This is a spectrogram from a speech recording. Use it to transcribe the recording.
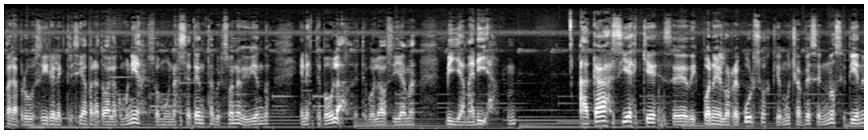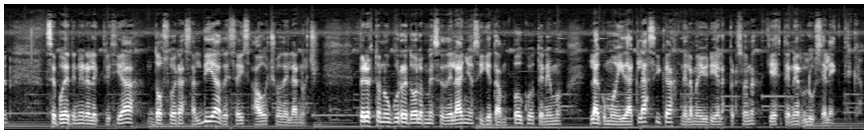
para producir electricidad para toda la comunidad. Somos unas 70 personas viviendo en este poblado. Este poblado se llama Villa María. Acá, si es que se dispone de los recursos, que muchas veces no se tienen, se puede tener electricidad dos horas al día, de 6 a 8 de la noche. Pero esto no ocurre todos los meses del año, así que tampoco tenemos la comodidad clásica de la mayoría de las personas, que es tener luz eléctrica.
